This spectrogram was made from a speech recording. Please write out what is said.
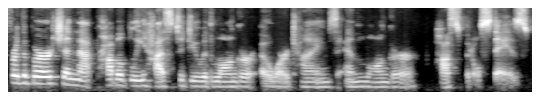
for the Burch, and that probably has to do with longer OR times and longer hospital stays.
